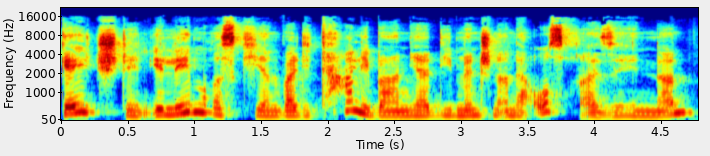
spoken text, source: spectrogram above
Gate stehen, ihr Leben riskieren, weil die Taliban ja die Menschen an der Ausreise hindern.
